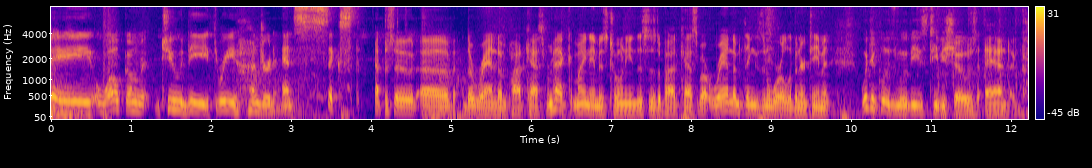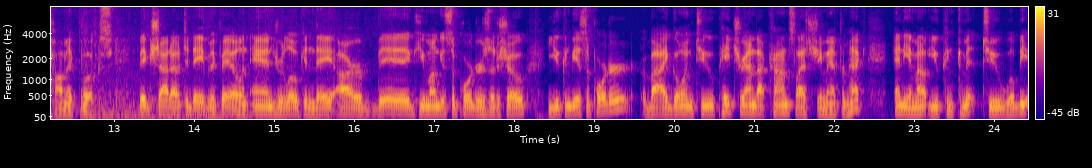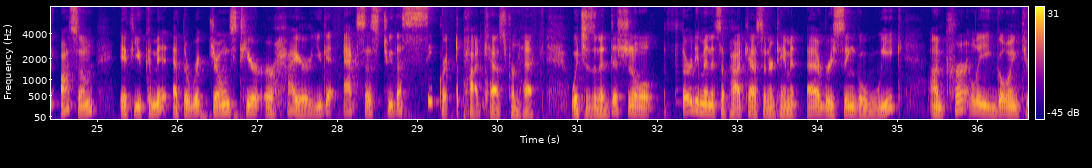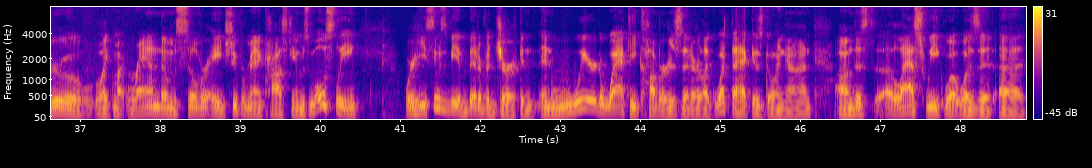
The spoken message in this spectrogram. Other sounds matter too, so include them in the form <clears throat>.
Hey, welcome to the 306th episode of the Random Podcast from Heck. My name is Tony, and this is the podcast about random things in the world of entertainment, which includes movies, TV shows, and comic books. Big shout out to Dave McPhail and Andrew Loken. They are big, humongous supporters of the show. You can be a supporter by going to patreon.com slash gman from heck. Any amount you can commit to will be awesome. If you commit at the Rick Jones tier or higher, you get access to the secret podcast from heck, which is an additional 30 minutes of podcast entertainment every single week. I'm currently going through like my random Silver Age Superman costumes, mostly where he seems to be a bit of a jerk and, and weird, wacky covers that are like, what the heck is going on? Um, this uh, last week, what was it? Uh,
